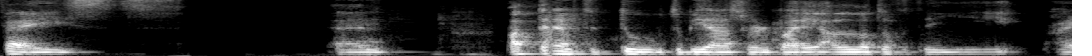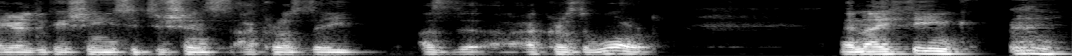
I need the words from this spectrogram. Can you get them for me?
faced and attempted to to be answered by a lot of the higher education institutions across the as the across the world, and I think.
